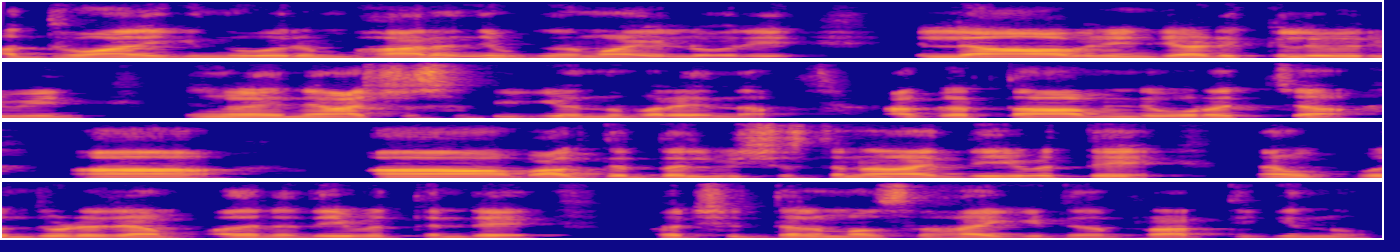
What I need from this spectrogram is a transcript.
അധ്വാനിക്കുന്നവരും ഭാരം ചുമക്കുന്നതുമായുള്ളവരെ എല്ലാവരെയും അടുക്കൽ വരുവീൻ. നിങ്ങളെ ആശ്വസിപ്പിക്കുക എന്ന് പറയുന്ന ആ കർത്താവിന്റെ ഉറച്ച ആ ആ വാഗ്ദത്തൽ വിശ്വസ്തനായ ദൈവത്തെ നമുക്ക് പിന്തുടരാം. അതിന് ദൈവത്തിന്റെ പരിശുദ്ധമ സഹായിക്കട്ടെ പ്രാർത്ഥിക്കുന്നു.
